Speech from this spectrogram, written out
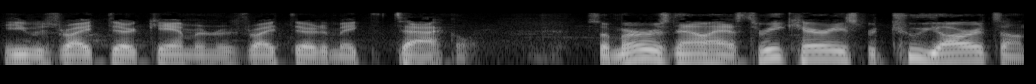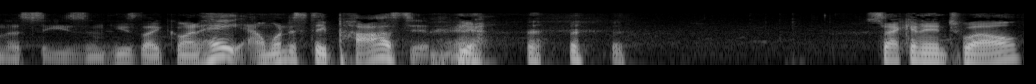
he was right there. Cameron was right there to make the tackle. So Mers now has three carries for two yards on the season. He's like going, "Hey, I want to stay positive." man." Yeah. Second and twelve.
